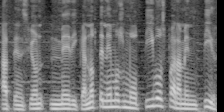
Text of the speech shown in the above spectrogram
atención médica. No tenemos motivos para mentir.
